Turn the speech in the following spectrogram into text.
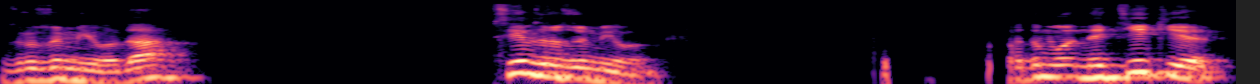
Зрозуміло, так? Да? Всім зрозуміло. Тому не тільки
